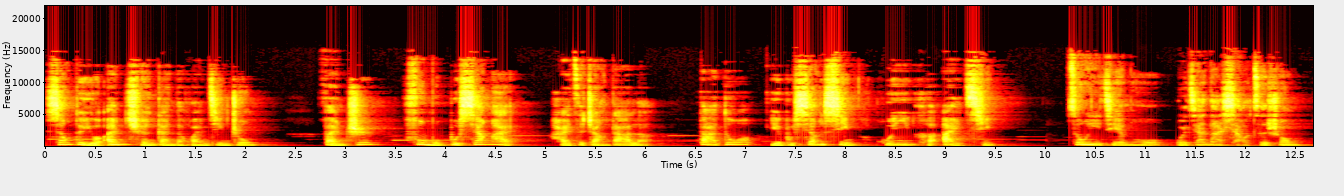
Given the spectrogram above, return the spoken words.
相对有安全感的环境中；反之，父母不相爱，孩子长大了大多也不相信婚姻和爱情。综艺节目《我家那小子》中，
